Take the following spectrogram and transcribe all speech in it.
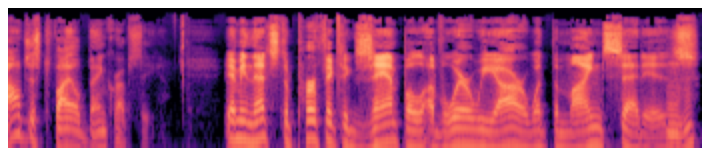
I'll just file bankruptcy. I mean, that's the perfect example of where we are, what the mindset is. Mm-hmm.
